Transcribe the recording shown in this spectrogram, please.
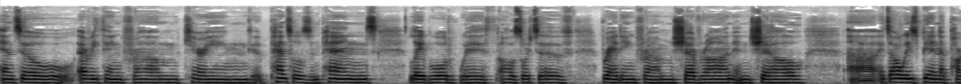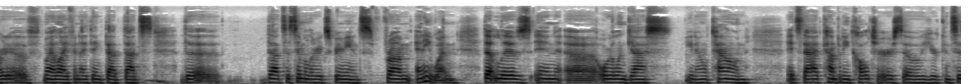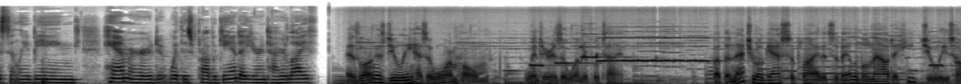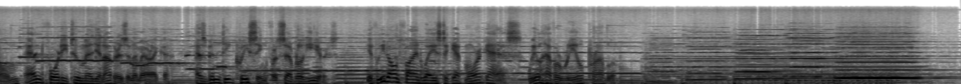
And so everything from carrying pencils and pens labeled with all sorts of branding from Chevron and Shell. Uh, it's always been a part of my life, and I think that that's the that's a similar experience from anyone that lives in a oil and gas you know town it's that company culture. So you're consistently being hammered with this propaganda your entire life. As long as Julie has a warm home, winter is a wonderful time. But the natural gas supply that's available now to heat Julie's home and 42 million others in America has been decreasing for several years. If we don't find ways to get more gas, we'll have a real problem.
